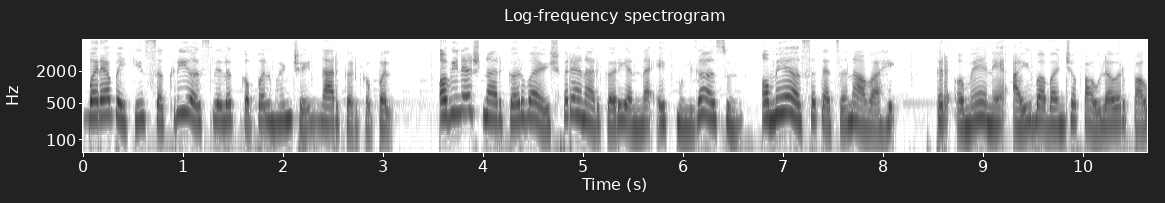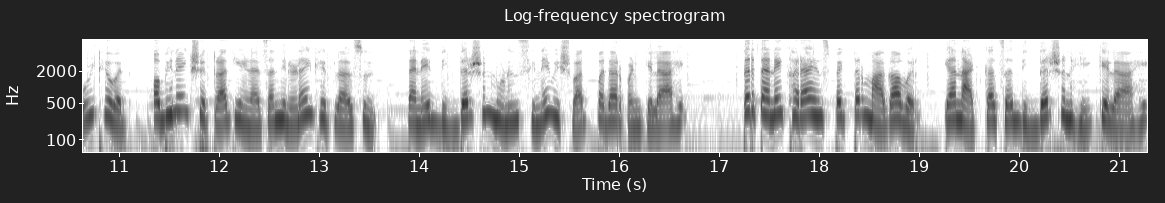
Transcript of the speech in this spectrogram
बऱ्यापैकी सक्रिय असलेलं कपल म्हणजे नारकर कपल. अविनाश नारकर व ऐश्वर्या नारकर यांना एक मुलगा असून अमेय असं त्याचं नाव आहे. तर अमेयने आईबाबांच्या पावलावर पाऊल ठेवत अभिनय क्षेत्रात येण्याचा निर्णय घेतला असून त्याने दिग्दर्शन म्हणून सिनेविश्वात पदार्पण केलं आहे. तर त्याने खरा इन्स्पेक्टर मागावर या नाटकाचं दिग्दर्शनही केलं आहे.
